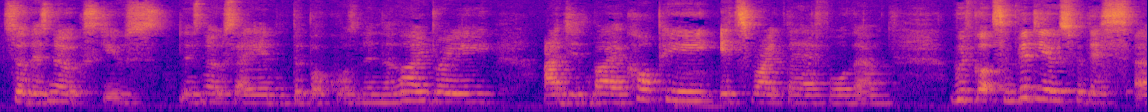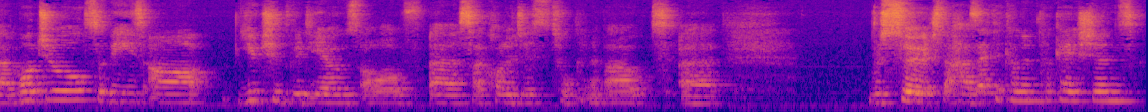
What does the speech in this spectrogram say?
so there's no excuse, there's no saying the book wasn't in the library, I didn't buy a copy, it's right there for them. We've got some videos for this uh, module, so these are YouTube videos of uh, psychologists talking about uh, research that has ethical implications.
